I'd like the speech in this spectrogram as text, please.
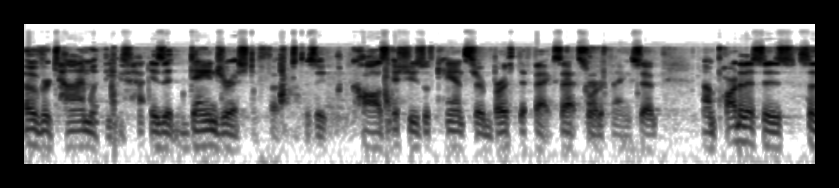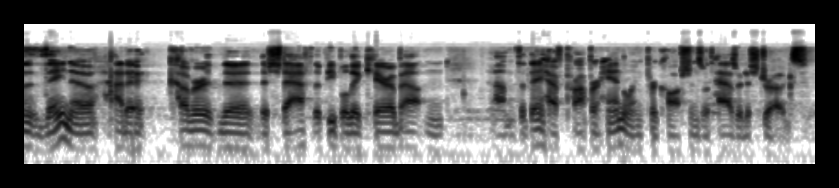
over time with these? Is it dangerous to folks? Does it cause issues with cancer, birth defects, that sort of thing? So, um, part of this is so that they know how to cover the, the staff, the people they care about, and um, that they have proper handling precautions with hazardous drugs.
